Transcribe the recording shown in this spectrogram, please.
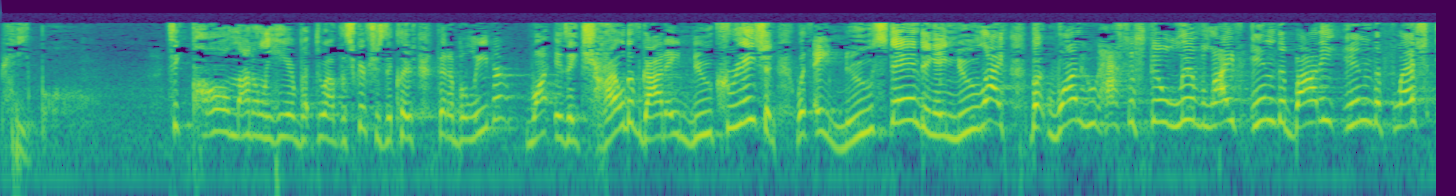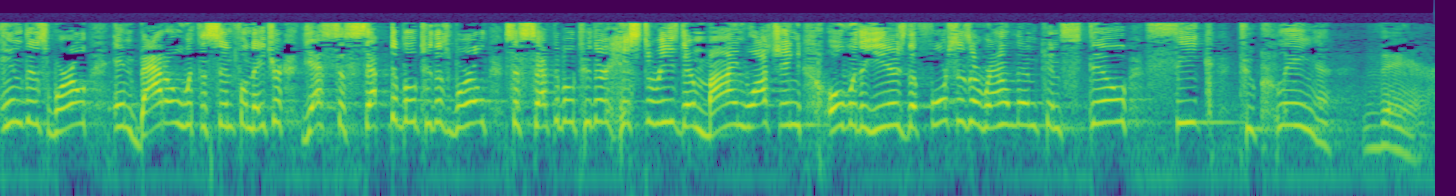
people. See, Paul not only here, but throughout the scriptures declares that a believer is a child of God, a new creation with a new standing, a new life, but one who has to still live life in the body, in the flesh, in this world, in battle with the sinful nature. Yes, susceptible to this world, susceptible to their histories, their mind washing over the years. The forces around them can still seek to cling there.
